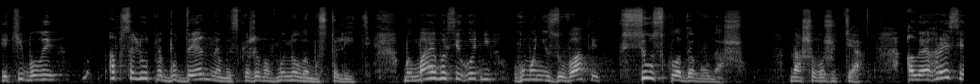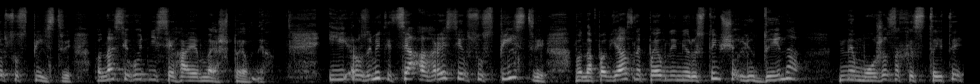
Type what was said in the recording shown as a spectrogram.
які були абсолютно буденними, скажімо, в минулому столітті. Ми маємо сьогодні гуманізувати всю складову нашу. Нашого життя, але агресія в суспільстві вона сьогодні сягає меж певних. І розумієте, ця агресія в суспільстві вона пов'язана певною мірою з тим, що людина не може захистити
